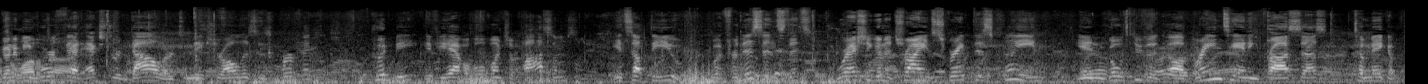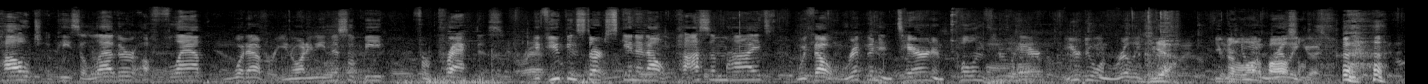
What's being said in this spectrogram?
going to be a lot of worth that extra dollar to make sure all this is perfect? Could be if you have a whole bunch of possums. It's up to you. But for this instance, we're actually going to try and scrape this clean and go through the uh, brain tanning process to make a pouch, a piece of leather, a flap, whatever. You know what I mean? This will be for practice. If you can start skinning out possum hides without ripping and tearing and pulling through hair, you're doing really good. Yeah, you've You're got a lot of doing really good.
